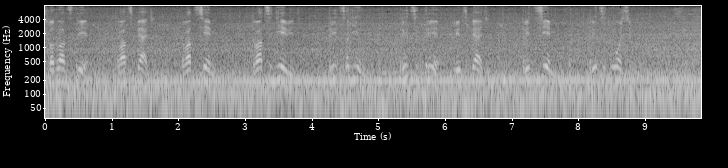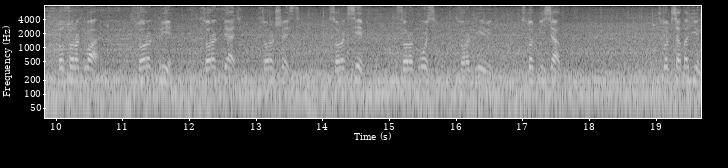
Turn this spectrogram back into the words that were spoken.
123, 25, 27, 29, 31, 33, 35, 37, 38, 142, 43, 45, 46, 47, 48, 49, 150, 151,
